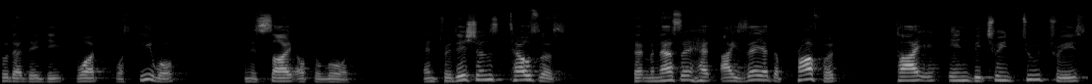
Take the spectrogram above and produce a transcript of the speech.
so that they did what was evil in the sight of the Lord. And traditions tells us that Manasseh had Isaiah the prophet tie in between two trees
